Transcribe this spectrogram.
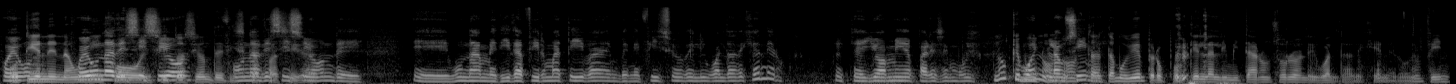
fue o un- tienen a un fue una hijo en decisión, situación de fue una discapacidad. decisión de eh, una medida afirmativa en beneficio de la igualdad de género, que, yo a mí me parece muy, No, qué muy bueno, ¿no? plausible. está, está muy bien, pero ¿por qué la limitaron solo a la igualdad de género? En fin,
